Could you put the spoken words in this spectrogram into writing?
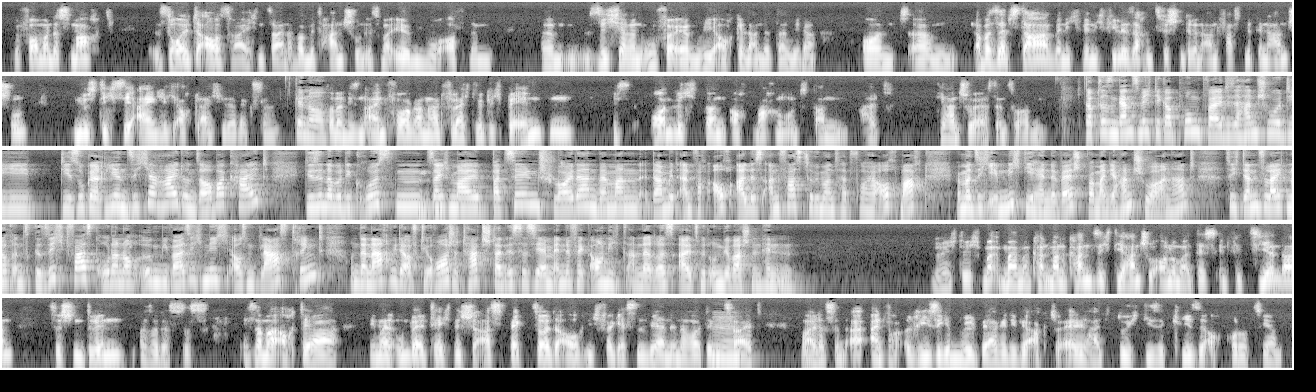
bevor man das macht, sollte ausreichend sein, aber mit Handschuhen ist man irgendwo auf einem ähm, sicheren Ufer irgendwie auch gelandet dann wieder. Und ähm, aber selbst da, wenn ich wenn ich viele Sachen zwischendrin anfasse mit den Handschuhen, müsste ich sie eigentlich auch gleich wieder wechseln. Genau. Sondern diesen einen Vorgang halt vielleicht wirklich beenden, es ordentlich dann auch machen und dann halt die Handschuhe erst entsorgen. Ich glaube, das ist ein ganz wichtiger Punkt, weil diese Handschuhe, die die suggerieren Sicherheit und Sauberkeit. Die sind aber die größten, mhm. sag ich mal, Bazillenschleudern, wenn man damit einfach auch alles anfasst, so wie man es halt vorher auch macht. Wenn man sich eben nicht die Hände wäscht, weil man ja Handschuhe anhat, sich dann vielleicht noch ins Gesicht fasst oder noch irgendwie, weiß ich nicht, aus dem Glas trinkt und danach wieder auf die Orange toucht, dann ist das ja im Endeffekt auch nichts anderes als mit ungewaschenen Händen. Richtig. Man, man, kann, man kann sich die Handschuhe auch nochmal desinfizieren dann zwischendrin. Also das ist, ich sag mal, auch der, ich meine, umwelttechnische Aspekt sollte auch nicht vergessen werden in der heutigen mhm. Zeit, weil das sind einfach riesige Müllberge, die wir aktuell halt durch diese Krise auch produzieren.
